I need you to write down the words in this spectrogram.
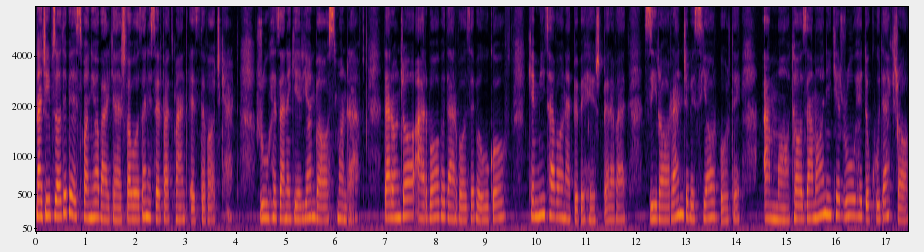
نجیب زاده به اسپانیا برگشت و با زن ثروتمند ازدواج کرد. روح زن گریان به آسمان رفت. در آنجا ارباب دروازه به او گفت که می تواند به بهشت برود زیرا رنج بسیار برده اما تا زمانی که روح دو کودک را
